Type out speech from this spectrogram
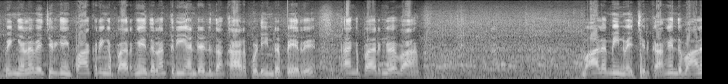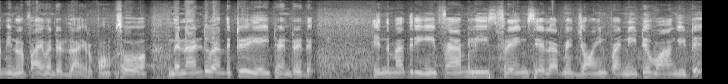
இப்போ இங்கெல்லாம் வச்சுருக்கீங்க பார்க்குறீங்க பாருங்கள் இதெல்லாம் த்ரீ ஹண்ட்ரட் தான் காரப்பொடின்ற பேர். அங்கே பாருங்கள் வா. வாழை மீன் வச்சுருக்காங்க. இந்த வாழை மீன்லாம் ஃபைவ் ஹண்ட்ரட் தான் இருக்கும். ஸோ இந்த நண்டு வந்துட்டு எயிட் ஹண்ட்ரடு இந்த மாதிரி ஃபேமிலிஸ் ஃப்ரெண்ட்ஸ் எல்லாருமே ஜாயின் பண்ணிவிட்டு வாங்கிட்டு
